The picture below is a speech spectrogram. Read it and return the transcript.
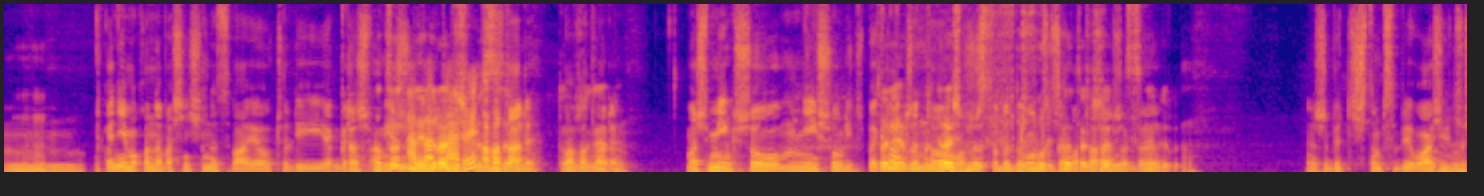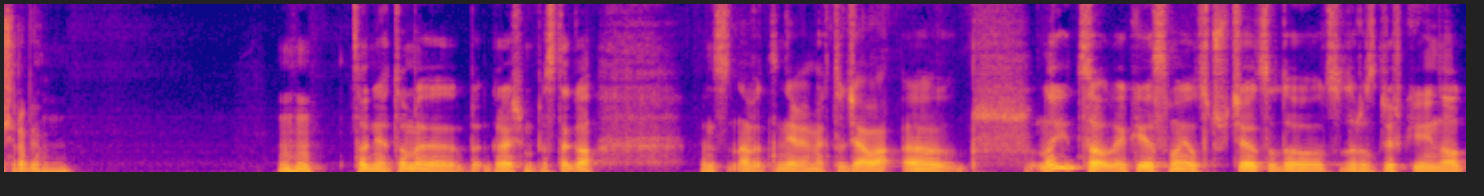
Mm, mhm. Tylko nie wiem, jak one właśnie się nazywają, czyli jak grasz w A to nie awatary? Awatary, to awatary. Masz mhm. większą, mniejszą liczbę to graczy, nie, to możesz sobie dołączyć awatara, żeby, żeby ci tam sobie łaził, mhm. coś robił. Mhm. mhm. To nie, to my graliśmy bez tego. Więc nawet nie wiem, jak to działa. E, no i co? Jakie jest moje odczucie co do, co do rozgrywki? No,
